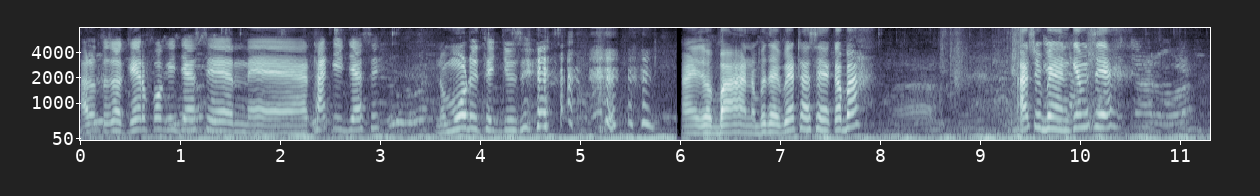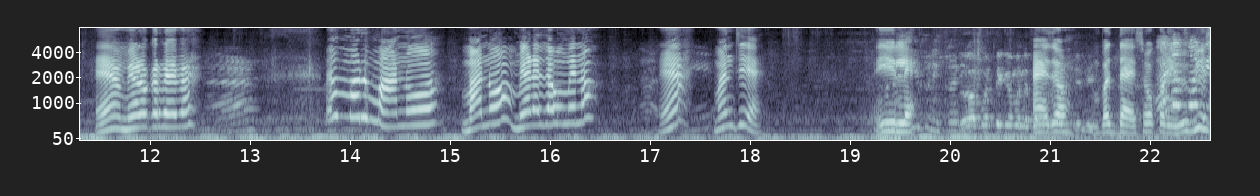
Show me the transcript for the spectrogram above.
હાલો તો જો ઘેર પોગી જશે ને થાકી જશે ને મોડું થઈ ગયું છે. અહીં જો બા ને બધા બેઠા છે કબા આશુબેન કેમ છે? હે મેળો કરવા આવ્યા? મારું માનો માનો મેળે જવું મેનો? હે મનજી ઈ લે. આ જો બધાય છોકરી ઊભી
